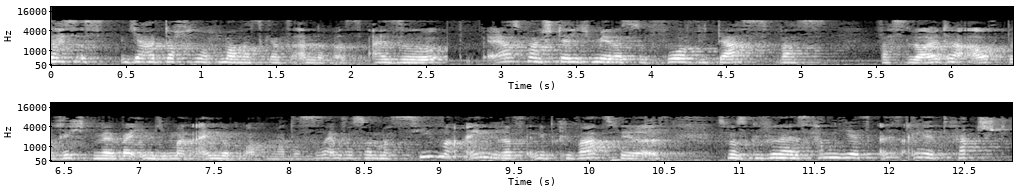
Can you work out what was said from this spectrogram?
das ist ja doch nochmal was ganz anderes. Also erstmal stelle ich mir das so vor, wie das, was, was Leute auch berichten, wenn bei ihnen jemand eingebrochen hat. Dass das einfach so ein massiver Eingriff in die Privatsphäre ist. Dass man das Gefühl hat, das haben die jetzt alles angetatscht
